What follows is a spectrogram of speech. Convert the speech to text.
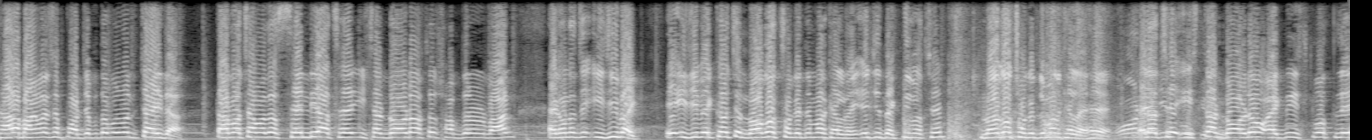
সারা বাংলাদেশে পর্যাপ্ত পরিমাণ চাহিদা। তারপর হচ্ছে আমাদের সেন্ডি আছে স্টার ডয়ডো আছে সব ধরনের বান এখন হচ্ছে ইজি বাইক এই ইজি বাইকটা হচ্ছে নগদ ছকের জমার খেলবে এই যে দেখতে পাচ্ছেন নগদ ছকের জমার খেলে হ্যাঁ এটা হচ্ছে স্টার। ডয়ডো একদম স্মুথলি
